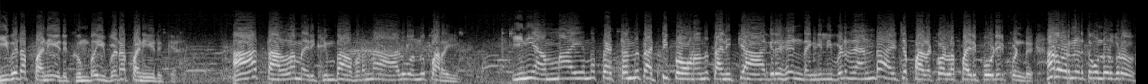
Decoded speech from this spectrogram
ഇവിടെ പണിയെടുക്കുമ്പോ ഇവിടെ പണിയെടുക്ക. ആ തള്ള മരിക്കുമ്പോ അവിടുന്ന് ആൾ വന്ന് പറയും ഇനി അമ്മായിമ്മ പെട്ടെന്ന് തട്ടിപ്പോണെന്ന് തനിക്ക് ആഗ്രഹം ഉണ്ടെങ്കിൽ ഇവിടെ രണ്ടാഴ്ച പഴക്കമുള്ള പരിപ്പോടി ഇരിപ്പുണ്ട്. അത് ഒരെണ്ണെടുത്ത് കൊണ്ടു കൊടുക്കണോ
